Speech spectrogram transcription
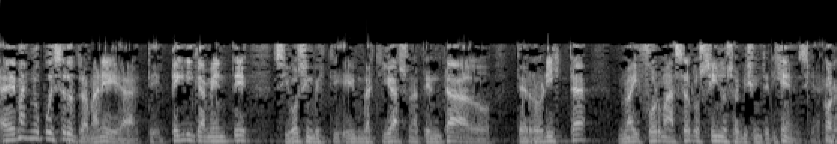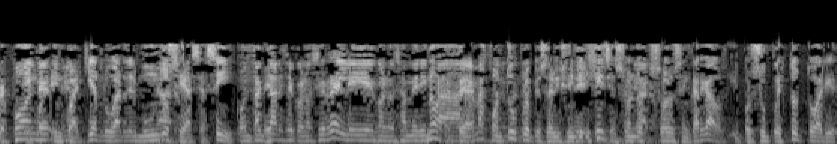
además no puede ser de otra manera. técnicamente, si vos investigás un atentado terrorista, no hay forma de hacerlo sin los servicios de inteligencia. Corresponde. En, cualquier lugar del mundo se hace así. Contactarse eh, con los israelíes, con los americanos. No, pero además con tus propios servicios de inteligencia, son, los, son, los, encargados. Y por supuesto, todo el,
